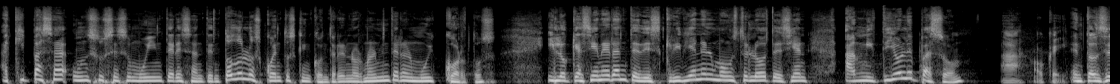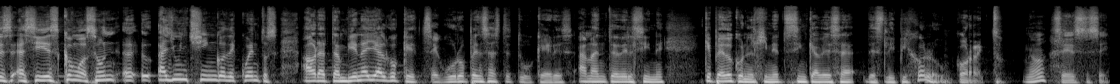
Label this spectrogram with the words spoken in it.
aquí pasa un suceso muy interesante. En todos los cuentos que encontré normalmente eran muy cortos y lo que hacían eran te describían el monstruo y luego te decían, a mi tío le pasó. Ah, ok. Entonces, así es como son. eh, hay un chingo de cuentos. Ahora, también hay algo que seguro pensaste tú, que eres amante del cine. ¿Qué pedo con el jinete sin cabeza de Sleepy Hollow? Correcto. ¿No? Sí, sí, sí.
